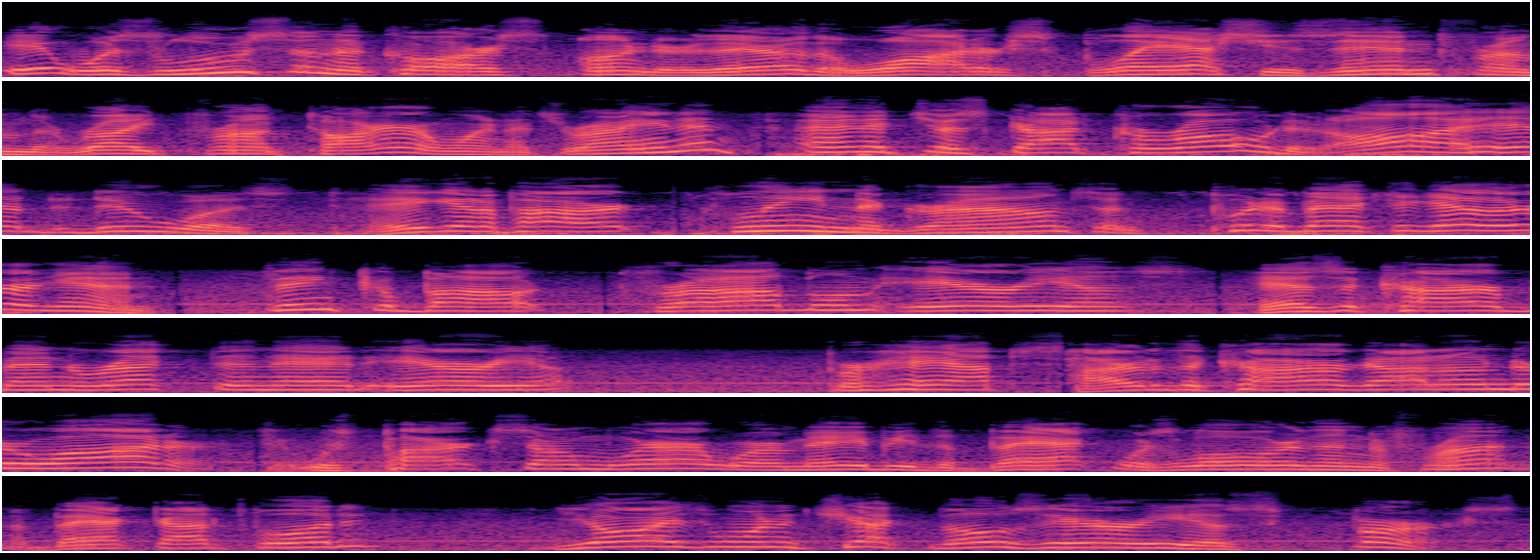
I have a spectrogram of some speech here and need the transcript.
It was loose in the course, under there. The water splashes in from the right front tire when it's raining, and it just got corroded. All I had to do was take it apart, clean the grounds, and put it back together again. Think about problem areas. Has a car been wrecked in that area? Perhaps part of the car got underwater. It was parked somewhere where maybe the back was lower than the front and the back got flooded, you always want to check those areas first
